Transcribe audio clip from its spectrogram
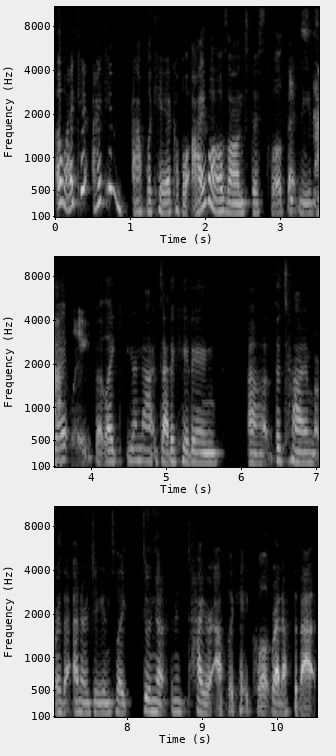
oh, I can I can applique a couple eyeballs onto this quilt that exactly. needs it. But like you're not dedicating uh, the time or the energy into like doing a, an entire applique quilt right off the bat.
